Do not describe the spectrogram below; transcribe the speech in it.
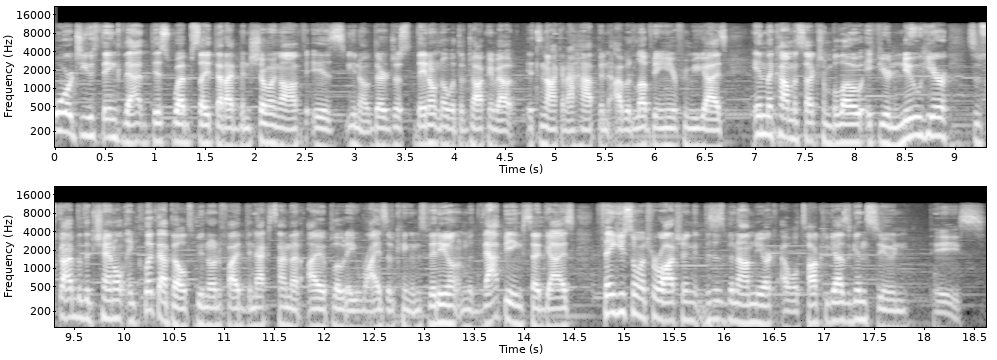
or do you think that this website that I've been showing off is you know they're just they don't know what they're talking about. It's not going to happen. I would love to hear from you guys in the comment section below. If you're new here subscribe to the channel and click that bell to be notified the next time that I upload a rise of kingdoms video. And with that being said guys thank you so much for watching. This has been Omniarch. I will talk to you guys again soon. Peace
